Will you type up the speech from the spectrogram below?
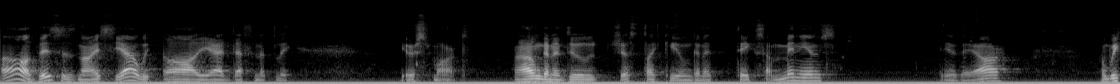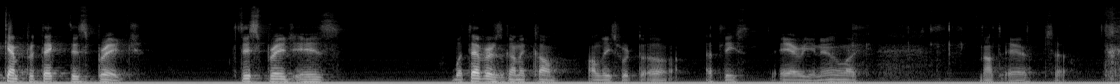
Oh, this is nice. Yeah, we. Oh, yeah, definitely. You're smart. I'm gonna do just like you. I'm gonna take some minions. Here they are. And we can protect this bridge. This bridge is whatever is gonna come. At least we're uh, at least air, you know, like not air. So.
